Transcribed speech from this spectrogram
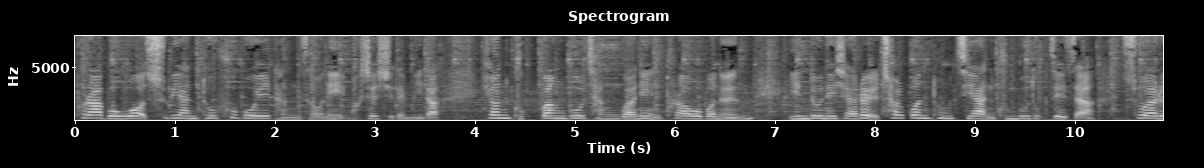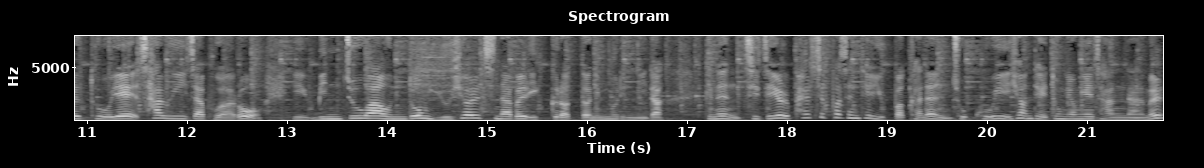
프라보워 수비안토 후보의 당선이 확실시됩니다. 현 국방부 장관인 프라오버는 인도네시아를 철권 통치한 군부 독재자 수아르토의 사위이자 부하로 이 민주화 운동 유혈 진압을 이끌었던 인물입니다. 그는 지지율 80%에 육박하는 조코이 현 대통령의 장남을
